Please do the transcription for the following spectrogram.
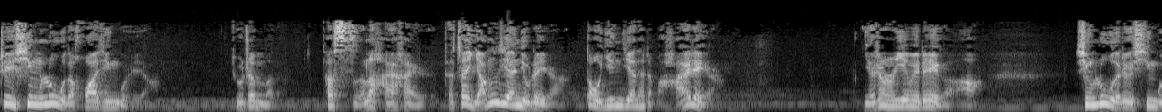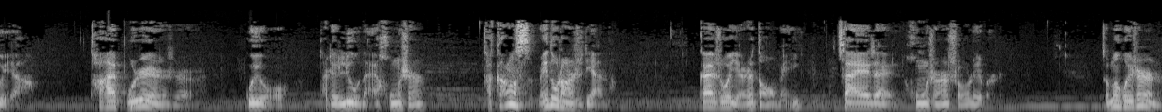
这姓陆的花心鬼呀，就这么的，他死了还害人。他在阳间就这样，到阴间他怎么还这样？也正是因为这个啊，姓陆的这个新鬼啊，他还不认识鬼友这六奶红绳。他刚死没多长时间呢，该说也是倒霉，栽在红绳手里边怎么回事呢？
